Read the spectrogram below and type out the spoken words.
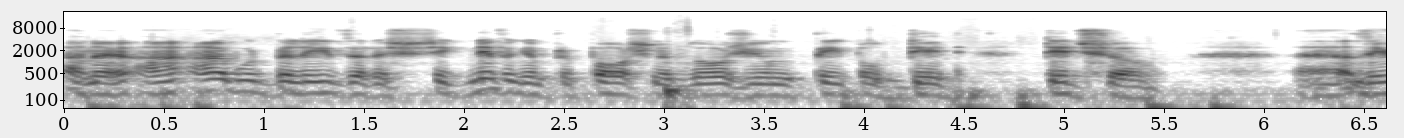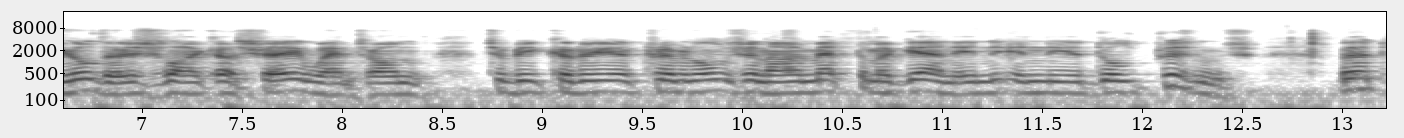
And uh, I, I would believe that a significant proportion of those young people did did so. Uh, the others, like I say, went on to be career criminals, and I met them again in, in the adult prisons. But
